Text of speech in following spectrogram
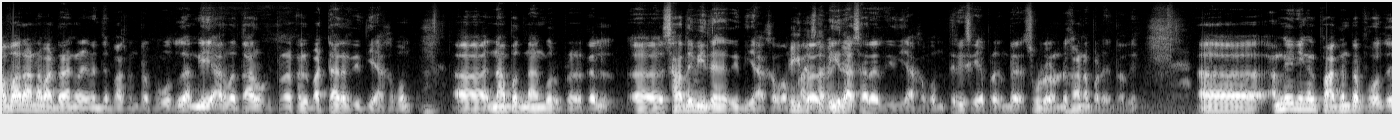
அவ்வாறான வட்டாரங்கள் இணைந்து பார்க்கின்ற போது அங்கே அறுபத்தாறு உறுப்பினர்கள் வட்டார ரீதியாகவும் நாற்பத்தி நான்கு உறுப்பினர்கள் சதவீத ரீதியாகவும் விகிதாசார ரீதியாகவும் தெரிவு செய்யப்படுகின்ற சூழல் ஒன்று காணப்படுகின்றது. அங்கே நீங்கள் பார்க்கின்ற போது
